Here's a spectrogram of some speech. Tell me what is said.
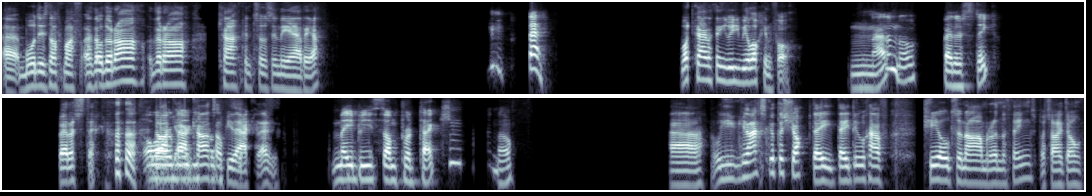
Uh, wood is not my. f- Although there are there are carpenters in the area. Eh, What kind of thing would you be looking for? mm, I don't know. Better stick. Better stick. no, Or I, I can't some- help you there. Maybe some protection. No. Uh, well, you can ask at the shop. They they do have shields and armor and the things, but I don't.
